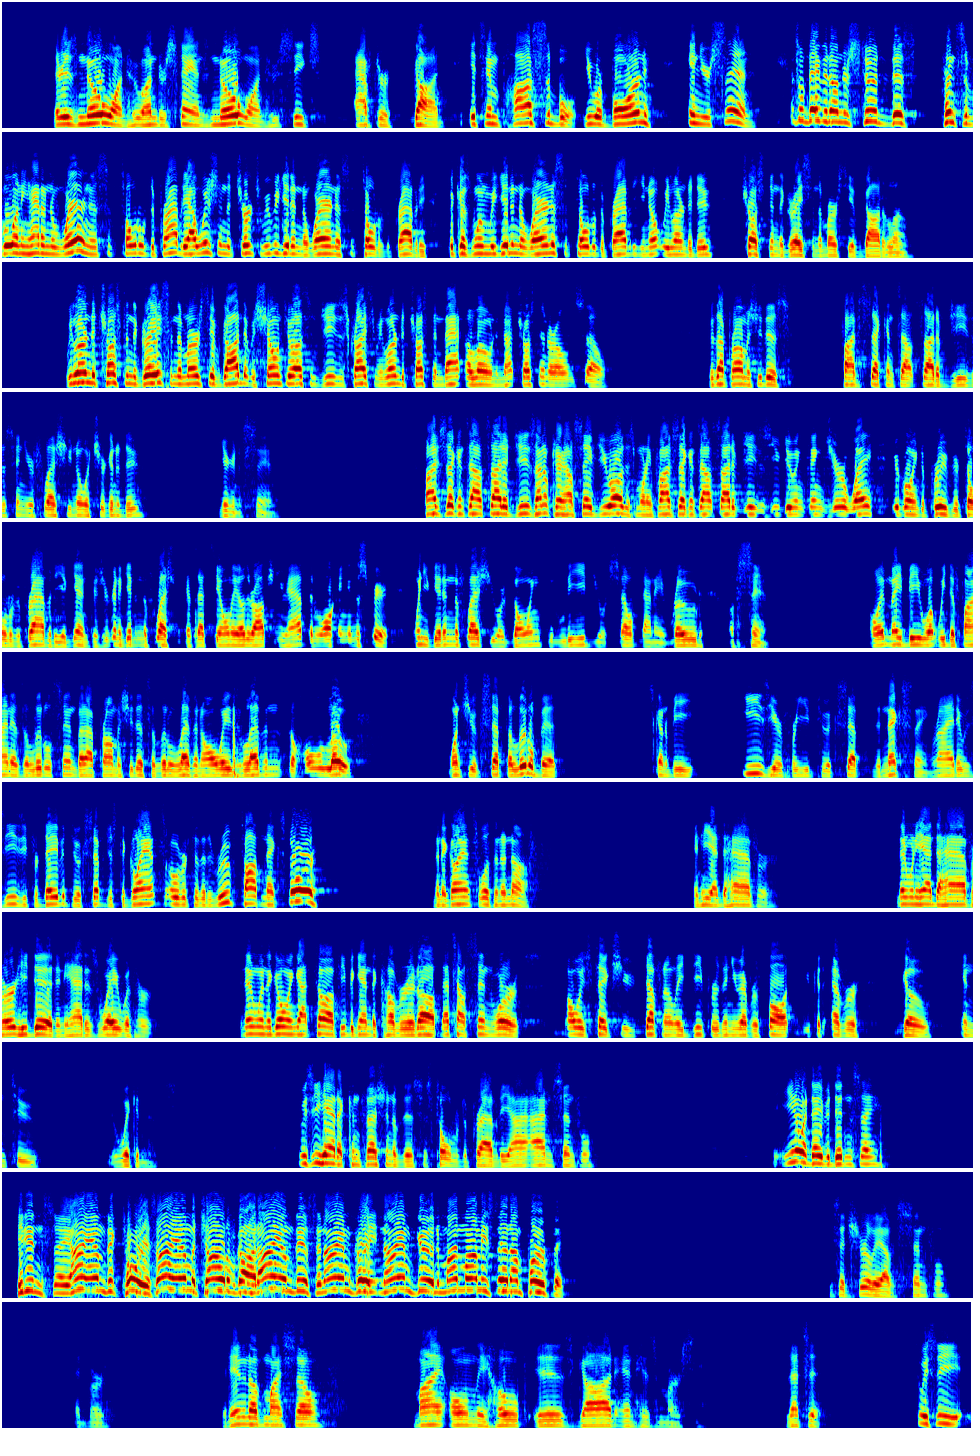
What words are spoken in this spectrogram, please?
There is no one who understands, no one who seeks after God. It's impossible. You were born in your sin. And so David understood this principle and he had an awareness of total depravity. I wish in the church we would get an awareness of total depravity because when we get an awareness of total depravity, you know what we learn to do? Trust in the grace and the mercy of God alone. We learn to trust in the grace and the mercy of God that was shown to us in Jesus Christ, and we learn to trust in that alone and not trust in our own self. Because I promise you this five seconds outside of Jesus in your flesh, you know what you're going to do? You're going to sin. Five seconds outside of Jesus, I don't care how saved you are this morning, five seconds outside of Jesus, you doing things your way, you're going to prove your total depravity again because you're going to get in the flesh because that's the only other option you have than walking in the Spirit. When you get in the flesh, you are going to lead yourself down a road of sin. Oh, it may be what we define as a little sin, but I promise you this a little leaven always leavens the whole loaf. Once you accept a little bit, it's going to be easier for you to accept the next thing, right? It was easy for David to accept just a glance over to the rooftop next door. Then a glance wasn't enough. And he had to have her. Then when he had to have her, he did, and he had his way with her. And then when the going got tough, he began to cover it up. That's how sin works. It always takes you definitely deeper than you ever thought you could ever go into your wickedness. So we see he had a confession of this, his total depravity. I, I'm sinful. You know what David didn't say? He didn't say, I am victorious, I am a child of God, I am this, and I am great, and I am good, and my mommy said I'm perfect. He said, Surely I was sinful at birth. That in and of myself, my only hope is God and His mercy. That's it. So we see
